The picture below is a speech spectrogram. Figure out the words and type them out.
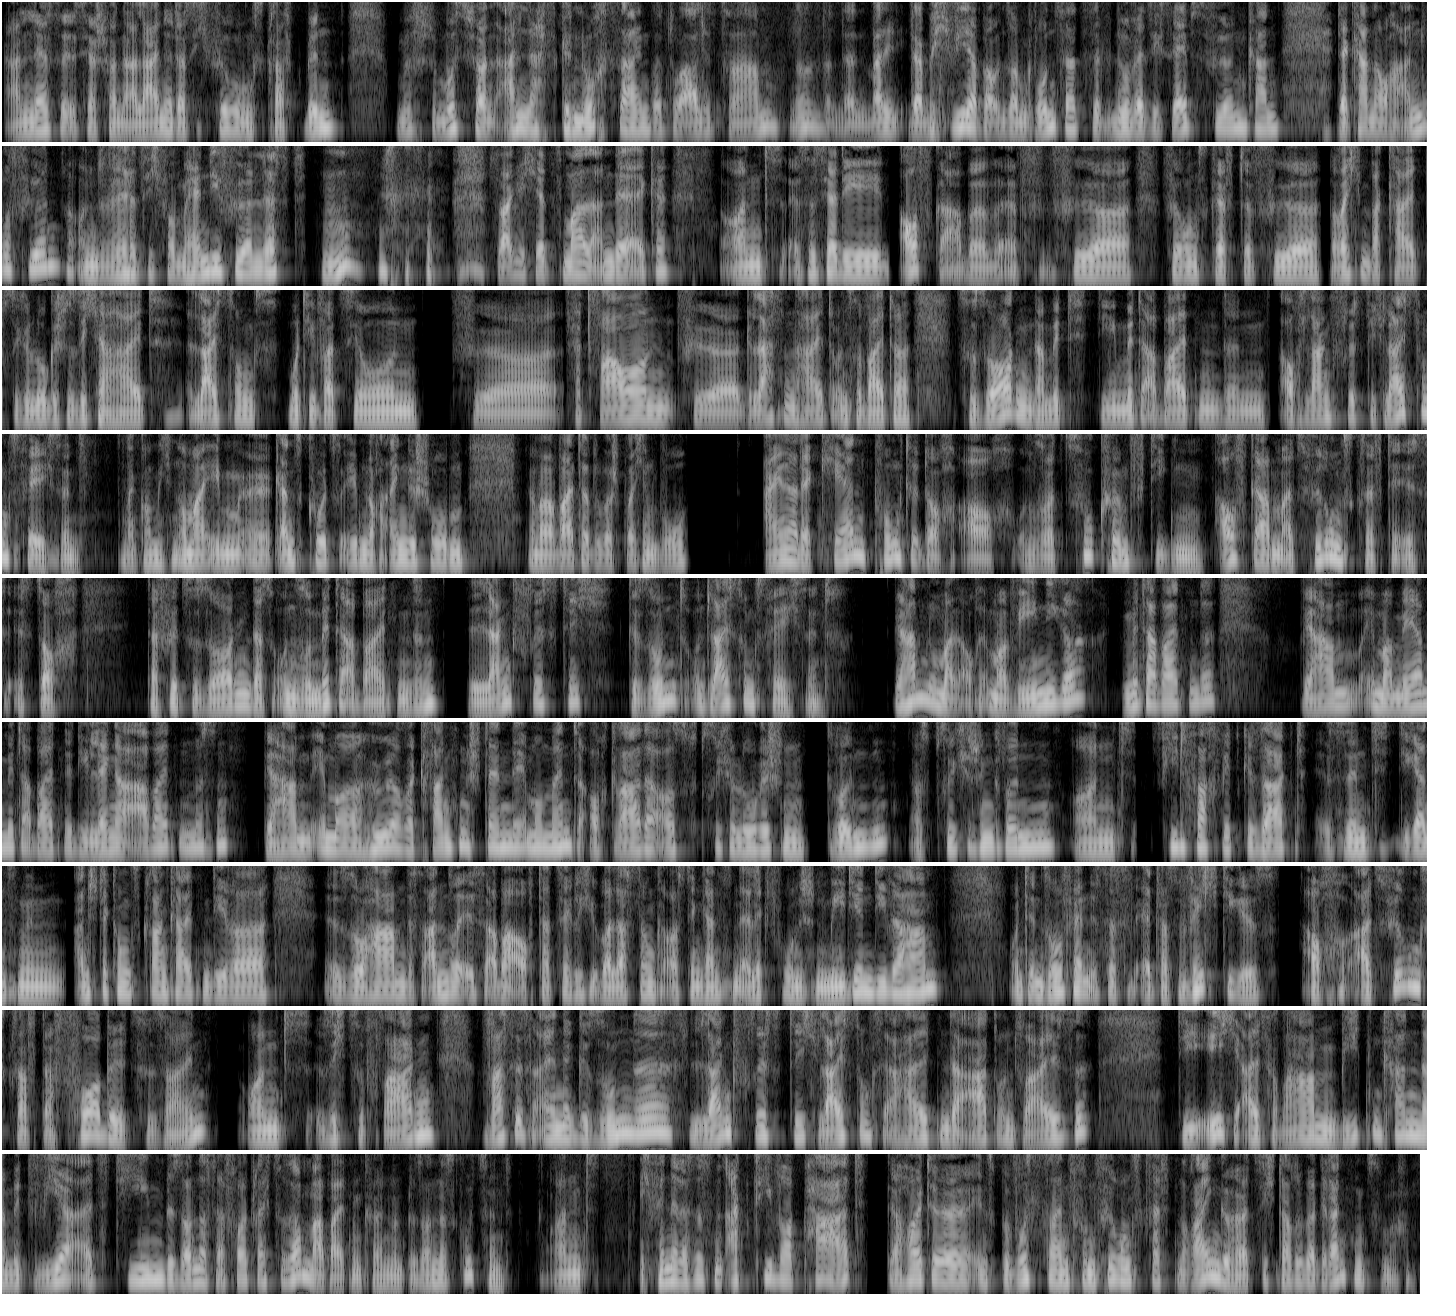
Anlässe ist ja schon alleine, dass ich Führungskraft bin, muss, schon Anlass genug sein, Rituale zu haben. Ne? Weil da bin ich wieder bei unserem Grundsatz, nur wer sich selbst führen kann, der kann auch andere führen. Und wer sich vom Handy führen lässt, hm? sage ich jetzt mal an der Ecke. Und es ist ja die Aufgabe für Führungskräfte für Berechenbarkeit, psychologische Sicherheit, Leistungsmotivation, für Vertrauen, für Gelassenheit und so weiter zu sorgen, damit die Mitarbeitenden auch langfristig leistungsfähig sind. Und dann komme ich nochmal eben äh, ganz kurz eben noch eingeschoben, wenn wir weiter darüber sprechen, wo einer der Kernpunkte doch auch unserer zukünftigen Aufgaben als Führungskräfte ist, ist doch dafür zu sorgen, dass unsere Mitarbeitenden langfristig gesund und leistungsfähig sind. Wir haben nun mal auch immer weniger Mitarbeitende wir haben immer mehr Mitarbeitende, die länger arbeiten müssen. Wir haben immer höhere Krankenstände im Moment, auch gerade aus psychologischen Gründen, aus psychischen Gründen. Und vielfach wird gesagt, es sind die ganzen Ansteckungskrankheiten, die wir äh, so haben. Das andere ist aber auch tatsächlich Überlastung aus den ganzen elektronischen Medien, die wir haben. Und insofern ist das etwas Wichtiges, auch als Führungskraft da Vorbild zu sein und sich zu fragen, was ist eine gesunde, langfristig leistungserhaltende Art und Weise, die ich als Rahmen bieten kann, damit wir als Team besonders erfolgreich zusammenarbeiten können und besonders gut sind. Und ich finde, das ist ein aktiver Part, der heute ins Bewusstsein von Führungskräften reingehört, sich darüber Gedanken zu machen.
